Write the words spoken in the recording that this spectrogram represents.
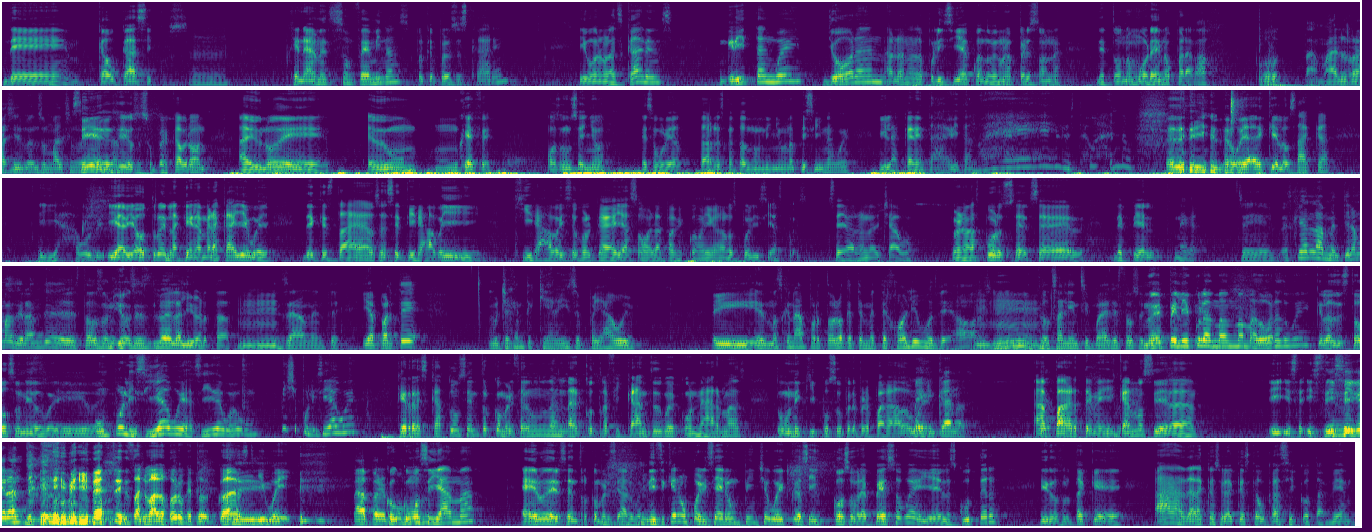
de caucásicos. Mm. Generalmente son féminas, porque por eso es Karen. Y bueno, las Karens gritan, güey, lloran, hablan a la policía cuando ven una persona de tono moreno para abajo. Puta madre, el racismo en su máximo. Sí, sí, o sea, súper cabrón. Hay uno de. Un, un jefe, o sea, un señor de seguridad, estaba rescatando a un niño en una piscina, güey, y la Karen estaba gritando, ¡eh! ¡Lo está ahogando! y luego ya de que lo saca. Y ya, güey. Y había otro en la que en la mera calle, güey, de que está, o sea, se tiraba y giraba y se golpeaba ella sola para que cuando llegaran los policías, pues, se llevaran al chavo. Pero nada más por ser, ser de piel negra. Sí, es que la mentira más grande de Estados Unidos es lo de la libertad, sinceramente. Y aparte, mucha gente quiere irse para allá, güey. Y es más que nada por todo lo que te mete Hollywood de, ah, sí, Ujú. los aliens invaden de Estados No Unidos. hay películas porque- más mamadoras, güey, que las de Estados Unidos, güey. Sí, güey. un policía, güey, así de, güey, un pinche policía, güey, que rescata un centro comercial de unos narcotraficantes, güey, con armas, todo un equipo súper preparado, güey. Mexicanos. Aparte, mexicanos y de la... Y, y, y se- Inmigrantes. Inmigrantes de Salvador, güey, cosas Sí. así, güey. Ah, pero ¿Cómo, se llama? Héroe del centro comercial, güey. Ni siquiera un policía, era un pinche güey así con sobrepeso, güey, y el scooter. Y resulta que, ah, da la casualidad que es caucásico también.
